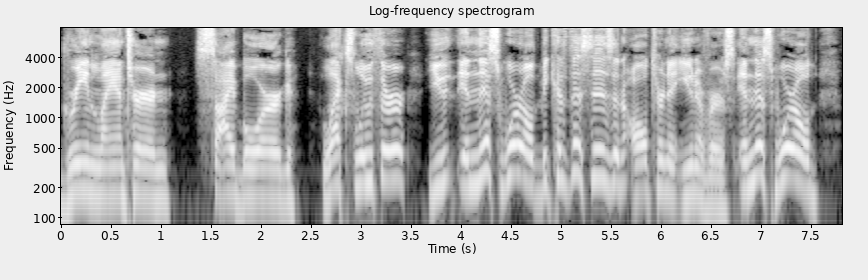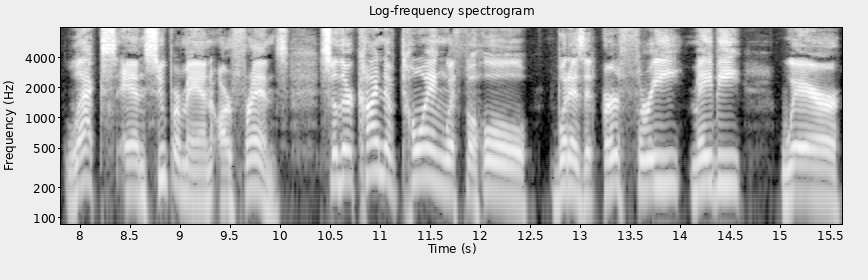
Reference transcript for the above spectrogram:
Green Lantern, Cyborg, Lex Luthor, you in this world because this is an alternate universe. In this world, Lex and Superman are friends. So they're kind of toying with the whole what is it? Earth 3 maybe where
